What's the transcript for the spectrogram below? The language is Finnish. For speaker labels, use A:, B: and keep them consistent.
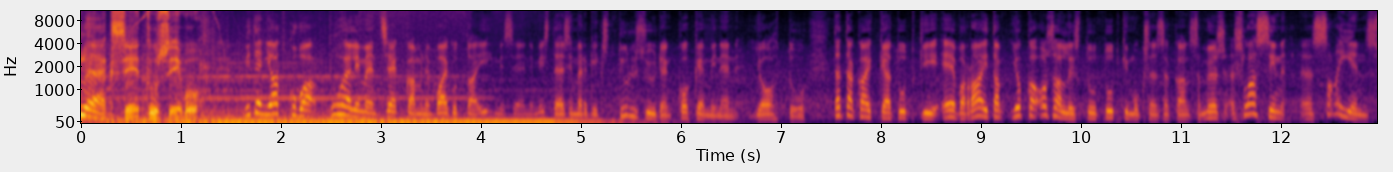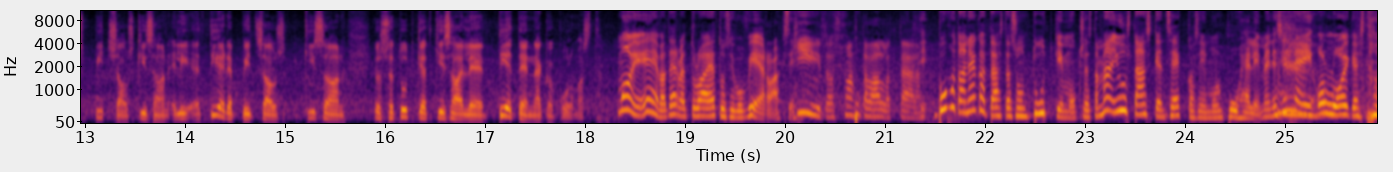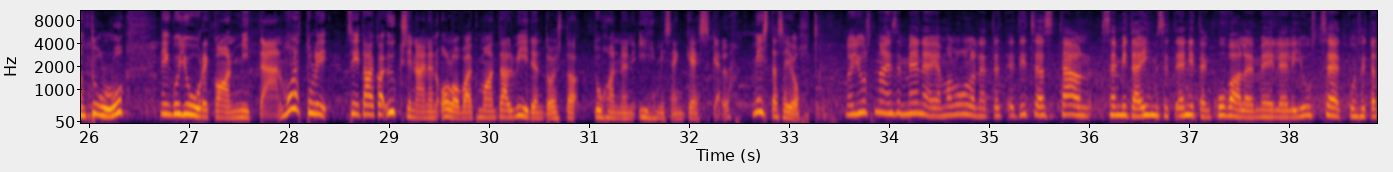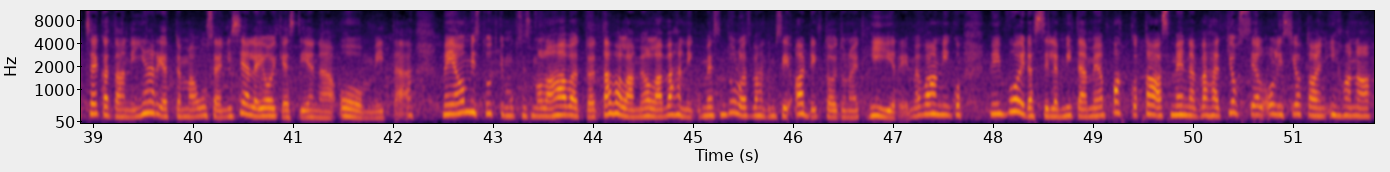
A: Yläks etusivu.
B: Miten jatkuva puhelimen tsekkaaminen vaikuttaa ihmiseen ja mistä esimerkiksi tylsyyden kokeminen johtuu? Tätä kaikkea tutkii Eeva Raita, joka osallistuu tutkimuksensa kanssa myös Slassin Science Pitchaus-kisaan, eli tiedepitchauskisaan, jossa tutkijat kisailee tieteen näkökulmasta.
C: Moi Eeva, tervetuloa etusivun vieraaksi.
D: Kiitos, mahtavaa olla täällä.
C: Puhutaan eka tästä sun tutkimuksesta. Mä just äsken tsekkasin mun puhelimen ja sinne ei ollut oikeastaan tullut niin kuin juurikaan mitään. Mulle tuli siitä aika yksinäinen olo, vaikka mä oon täällä 15 000 ihmisen keskellä. Mistä se johtuu?
D: No just näin se menee ja mä luulen, että, että itse asiassa tämä on se, mitä ihmiset eniten kuvailee meille. Eli just se, että kun sitä tsekataan niin järjettömän usein, niin siellä ei oikeasti enää ole mitään. Meidän omissa tutkimuksissa me ollaan havaittu, että tavallaan me ollaan vähän niin kuin, meistä on tulossa vähän tämmöisiä addiktoituneita hiiriä. Me vaan niin kuin, me ei voida sille mitään. Meidän pakko taas mennä vähän, että jos siellä olisi jotain ihanaa,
